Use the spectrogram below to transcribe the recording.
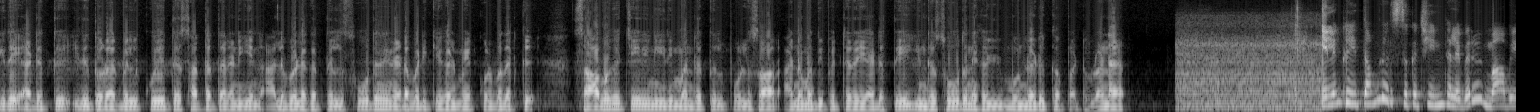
இதை அடுத்து இது தொடர்பில் குறித்த சட்டத்தரணியின் அலுவலகத்தில் சோதனை நடவடிக்கைகள் மேற்கொள்வதற்கு சாவகச்சேரி நீதிமன்றத்தில் போலீசார் அனுமதி பெற்றதை அடுத்தே இந்த சோதனைகள் முன்னெடுக்கப்பட்டுள்ளன. இலங்கை தமிழரசு கட்சியின் தலைவர் மாவை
